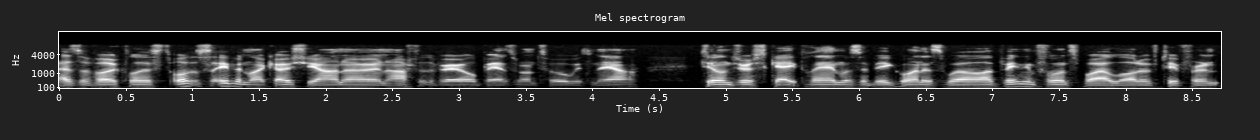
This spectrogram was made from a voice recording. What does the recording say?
as a vocalist. Also, even like Oceano and After the Burial bands we're on tour with now. Dillinger Escape Plan was a big one as well. I've been influenced by a lot of different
